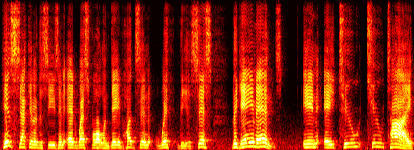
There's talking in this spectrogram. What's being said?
his second of the season. Ed Westfall and Dave Hudson with the assists. The game ends in a 2 2 tie.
